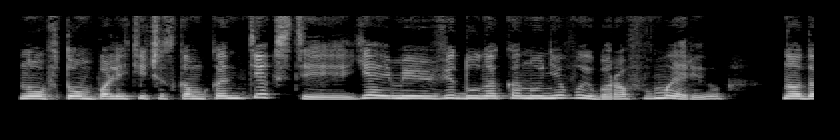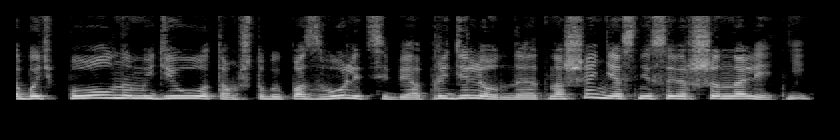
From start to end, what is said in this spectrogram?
Но в том политическом контексте, я имею в виду накануне выборов в мэрию, надо быть полным идиотом, чтобы позволить себе определенные отношения с несовершеннолетней.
